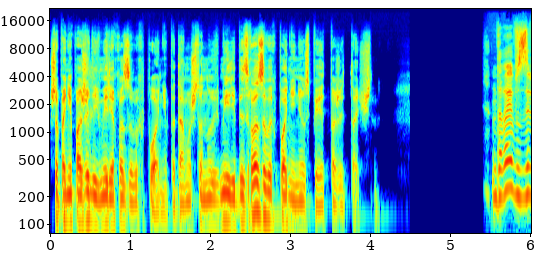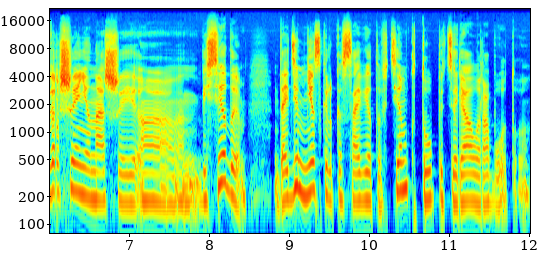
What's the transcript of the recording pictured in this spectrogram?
Чтобы они пожили в мире розовых пони. Потому что ну, в мире без розовых пони не успеют пожить точно. Давай в завершении нашей э, беседы дадим несколько советов тем, кто потерял работу.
